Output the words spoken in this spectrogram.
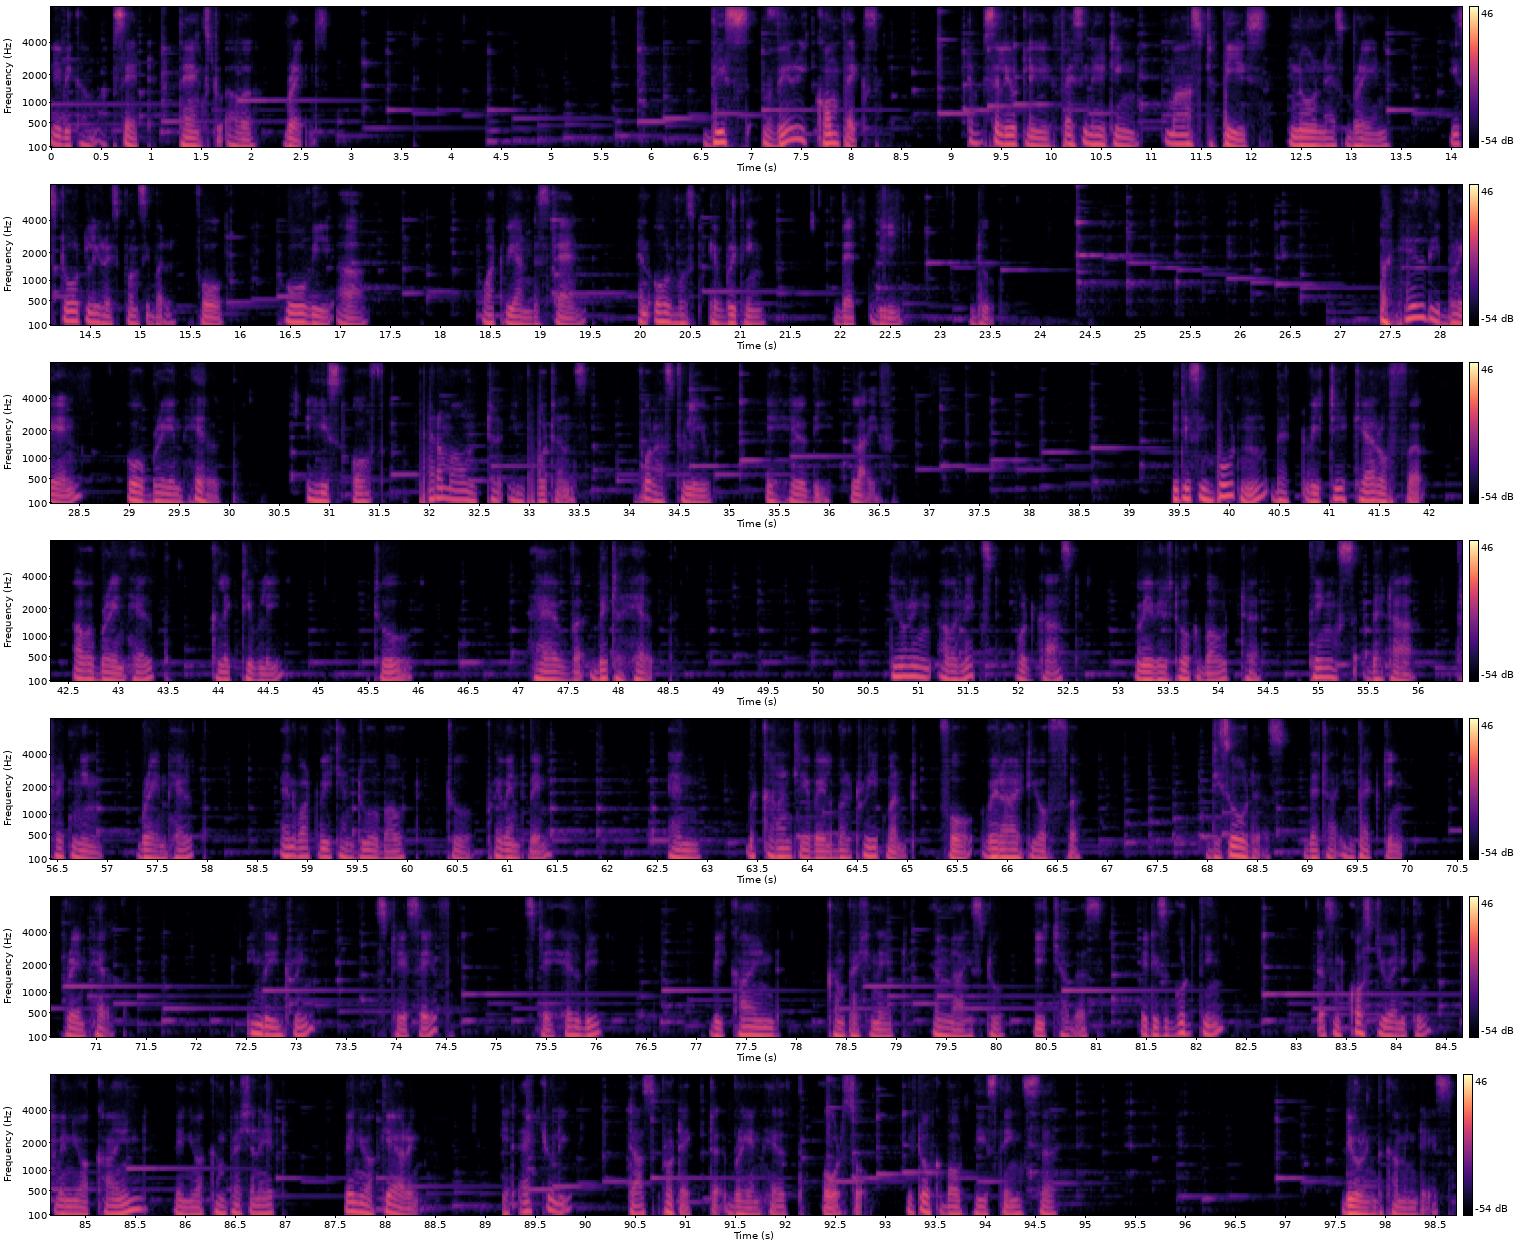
we become upset thanks to our brains. This very complex, absolutely fascinating masterpiece known as brain is totally responsible for who we are, what we understand, and almost everything that we do. A healthy brain or brain health is of paramount importance for us to live a healthy life. It is important that we take care of uh, our brain health collectively to have better health. During our next podcast, we will talk about uh, things that are threatening brain health and what we can do about to prevent them and the currently available treatment for variety of uh, disorders that are impacting brain health. In the interim, stay safe, stay healthy, be kind, compassionate, and nice to each other. It is a good thing. It doesn't cost you anything when you are kind, when you are compassionate, when you are caring. It actually does protect brain health also. We'll talk about these things uh, during the coming days.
